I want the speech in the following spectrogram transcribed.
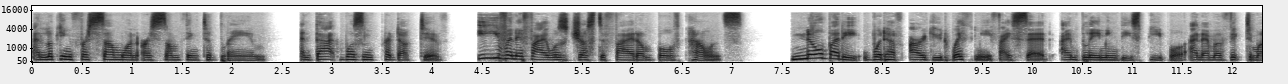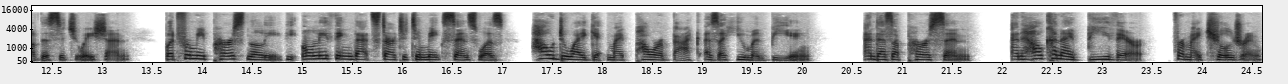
and looking for someone or something to blame. And that wasn't productive, even if I was justified on both counts. Nobody would have argued with me if I said, I'm blaming these people and I'm a victim of this situation. But for me personally, the only thing that started to make sense was how do I get my power back as a human being and as a person? And how can I be there for my children?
